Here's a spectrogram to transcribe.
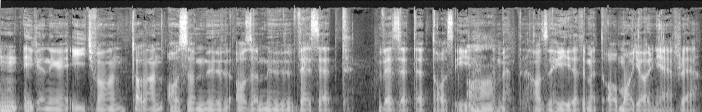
mm, igen, igen, így van. Talán az a mű, az a mű vezet, vezetett az életemet, az életemet a magyar nyelvre.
